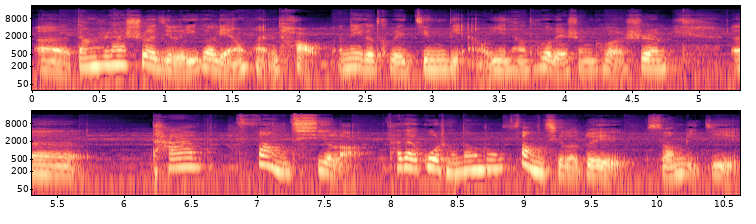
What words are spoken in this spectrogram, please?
呃，当时他设计了一个连环套，那个特别经典，我印象特别深刻，是，呃，他放弃了，他在过程当中放弃了对《死亡笔记》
